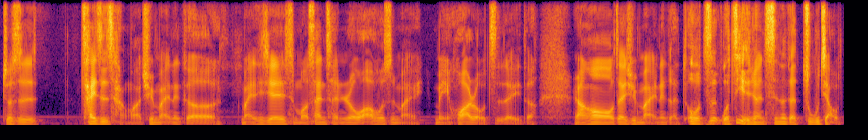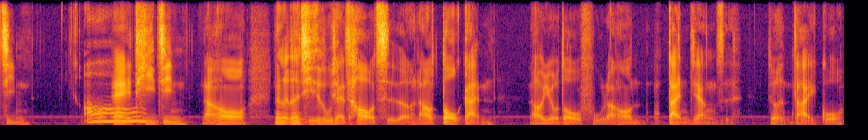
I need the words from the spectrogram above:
就是菜市场嘛，去买那个买那些什么三层肉啊，或是买梅花肉之类的，然后再去买那个我自我自己很喜欢吃那个猪脚筋，哦，哎、蹄筋，然后那个那个其实卤起来超好吃的，然后豆干，然后油豆腐，然后蛋这样子。就很大一锅，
